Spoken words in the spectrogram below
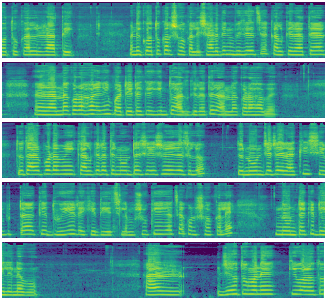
গতকাল রাতে। মানে গতকাল সকালে, সারাদিন ভিজেছে, কালকে রাতে আর রান্না করা হয়নি বাট এটাকে কিন্তু আজকে রাতে রান্না করা হবে। তো তারপর আমি কালকে রাতে নুনটা শেষ হয়ে গেছিল। তো নুন যেটা রাখি, সেটাকে ধুয়ে রেখে দিয়েছিলাম। শুকিয়ে গেছে, এখন সকালে নুনটাকে ঢেলে নেব। আর যেহেতু মানে কি বলতো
